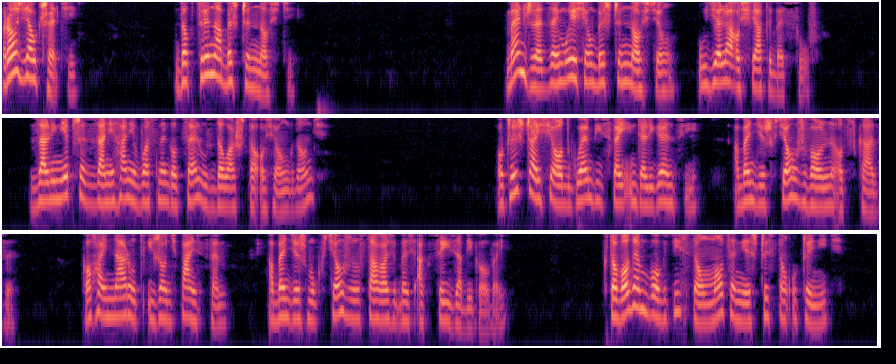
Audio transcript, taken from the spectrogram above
Rozdział trzeci. Doktryna bezczynności. Mędrzec zajmuje się bezczynnością, udziela oświaty bez słów. Zali nie przez zaniechanie własnego celu zdołasz to osiągnąć? Oczyszczaj się od głębi swej inteligencji, a będziesz wciąż wolny od skazy. Kochaj naród i rządź państwem, a będziesz mógł wciąż zostawać bez akcji zabiegowej. Kto wodę błogdzistą mocen jest czystą uczynić,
